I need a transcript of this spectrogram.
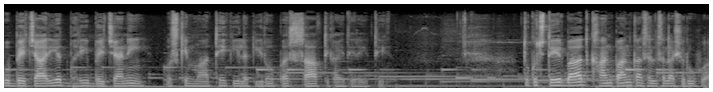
वो बेचारियत भरी बेचैनी उसके माथे की लकीरों पर साफ़ दिखाई दे रही थी। तो कुछ देर बाद खान पान का सिलसिला शुरू हुआ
